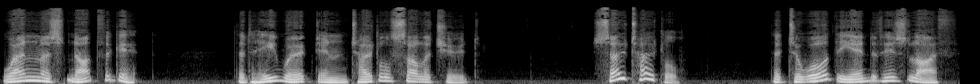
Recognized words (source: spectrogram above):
one must not forget that he worked in total solitude, so total that toward the end of his life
